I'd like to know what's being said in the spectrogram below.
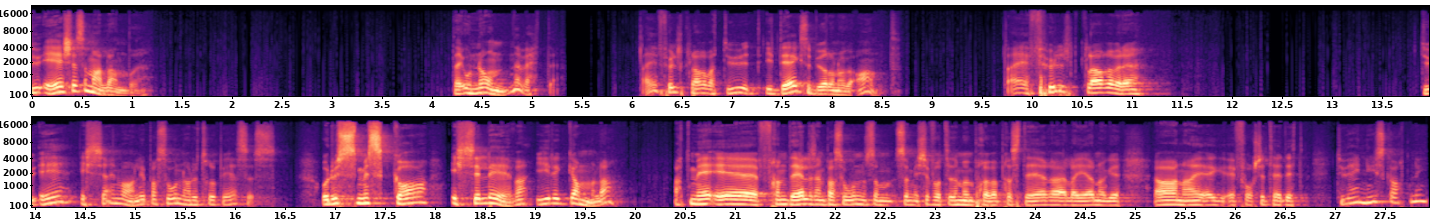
Du er ikke som alle andre. De onde åndene vet det. De er fullt klar over at du, i deg så bor det noe annet. De er fullt klar over det. Du er ikke en vanlig person når du tror på Jesus. Og du, vi skal ikke leve i det gamle. At vi er fremdeles en person som, som ikke får til å prøve å prestere eller gjøre noe ja, 'Nei, jeg, jeg får ikke til ditt.' Du er en ny skapning.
